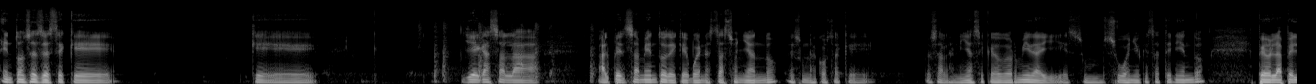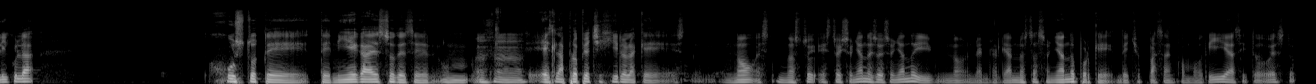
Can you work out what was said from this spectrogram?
Entonces desde que, que llegas a la, al pensamiento de que, bueno, estás soñando, es una cosa que, pues a la niña se quedó dormida y es un sueño que está teniendo, pero la película justo te, te niega eso desde un... Ujú. Es la propia Chihiro la que es- no, es- no estoy, estoy soñando, estoy soñando y no, en realidad no estás soñando porque de hecho pasan como días y todo esto.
